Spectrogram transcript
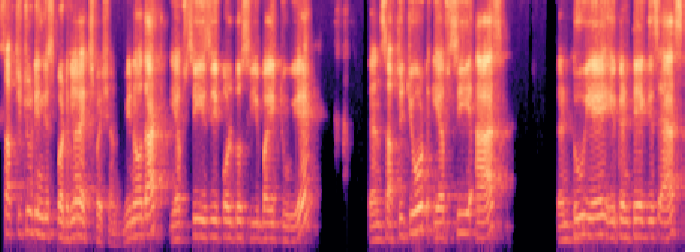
substitute in this particular expression. We know that FC is equal to C by 2A. Then substitute FC as, then 2A, you can take this as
